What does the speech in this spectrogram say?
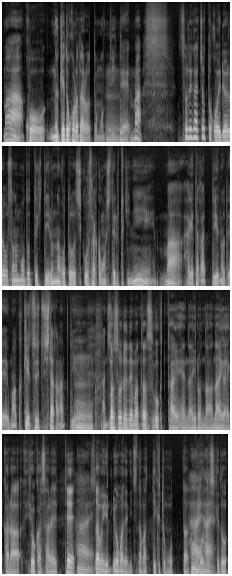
まあこう抜けどころだろうと思っていて、うん。まあそれがちょっとこういろいろその戻ってきていろんなことを試行錯誤してる時にまあハゲタカっていうのでうまく結実したかなっていううん。感じ。まあ、それでまたすごく大変ないろんな内外から評価されて、はい。それはもう龍馬伝につながっていくと思ったと思うんですけど、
